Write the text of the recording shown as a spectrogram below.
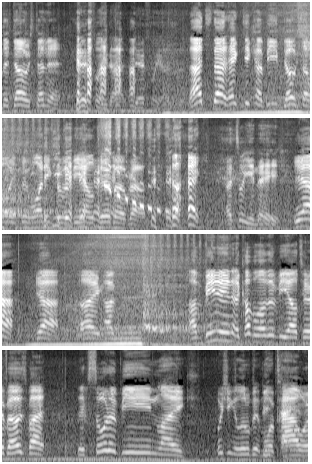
Ready? The dose, doesn't it? definitely does, definitely has. That's that hectic Habib dose I've always been wanting from a VL Turbo, bro. like, That's what you need. yeah, yeah. Like I've I've been in a couple other VL turbos, but they've sort of been like pushing a little bit more Big power,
